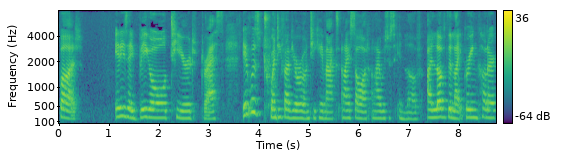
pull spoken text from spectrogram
but it is a big old tiered dress. It was 25 euro on TK Maxx and I saw it and I was just in love. I love the light green colour.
